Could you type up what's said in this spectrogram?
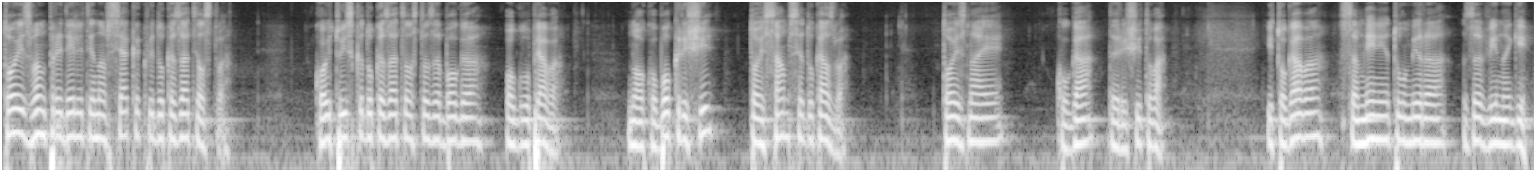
Той е извън пределите на всякакви доказателства. Който иска доказателства за Бога, оглупява. Но ако Бог реши, той сам се доказва. Той знае кога да реши това. И тогава съмнението умира за винаги.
